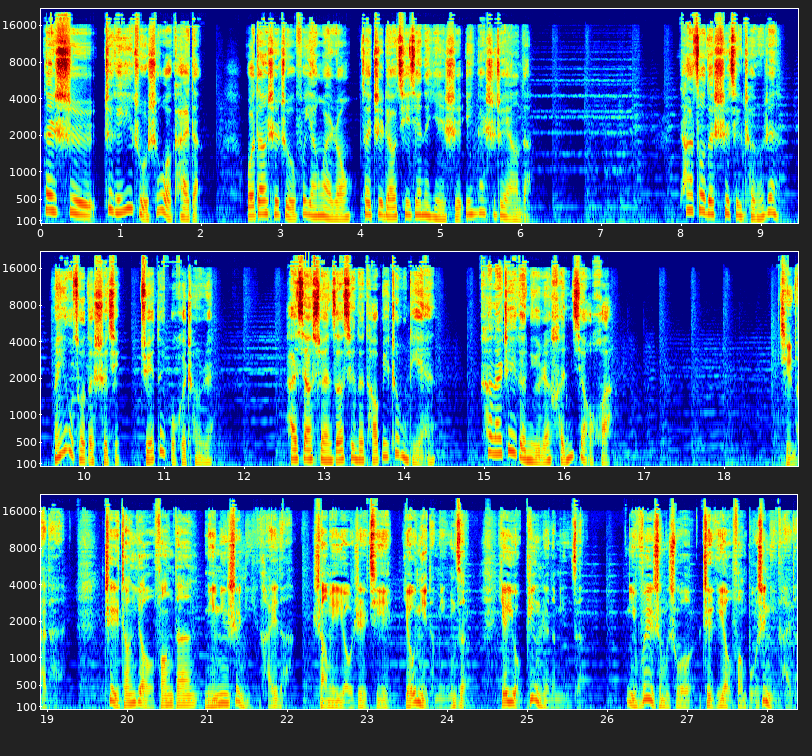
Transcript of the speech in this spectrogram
但是这个医嘱是我开的，我当时嘱咐杨婉容在治疗期间的饮食应该是这样的。他做的事情承认，没有做的事情绝对不会承认。还想选择性的逃避重点，看来这个女人很狡猾。秦太太，这张药方单明明是你开的，上面有日期，有你的名字，也有病人的名字，你为什么说这个药方不是你开的？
